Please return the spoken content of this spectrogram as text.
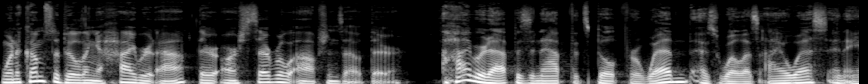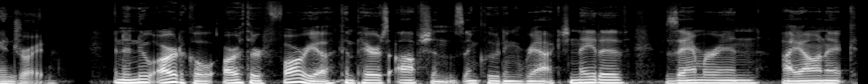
When it comes to building a hybrid app, there are several options out there. A hybrid app is an app that's built for web as well as iOS and Android. In a new article, Arthur Faria compares options including React Native, Xamarin, Ionic,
